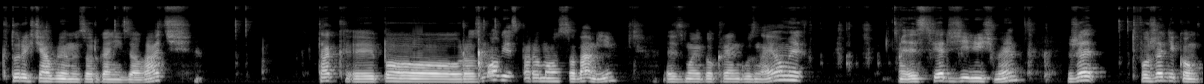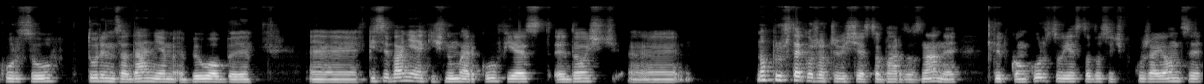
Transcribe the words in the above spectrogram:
który chciałbym zorganizować. Tak, po rozmowie z paroma osobami z mojego kręgu znajomych, E, stwierdziliśmy, że tworzenie konkursów, którym zadaniem byłoby e, wpisywanie jakichś numerków jest dość, e, no oprócz tego, że oczywiście jest to bardzo znany typ konkursu, jest to dosyć wkurzający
